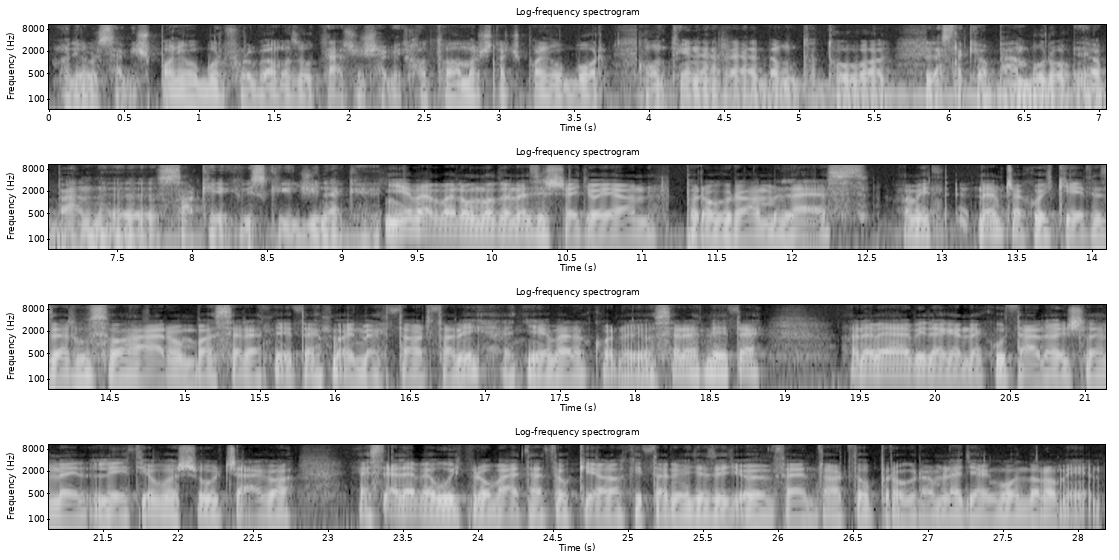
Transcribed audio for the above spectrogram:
magyarországi spanyolbor forgalmazó társaság, egy hatalmas nagy spanyolbor konténerrel, bemutatóval, lesznek japán borok, japán szakék, viszkik, ginek. Nyilvánvaló módon ez is egy olyan program lesz, amit nem csak, hogy 2023-ban szeretnétek majd megtartani, hát nyilván akkor nagyon szeretnétek, hanem elvileg ennek utána is lenne létjogosultsága. Ezt eleve úgy próbáltátok kialakítani, hogy ez egy önfenntartó program legyen, gondolom én.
